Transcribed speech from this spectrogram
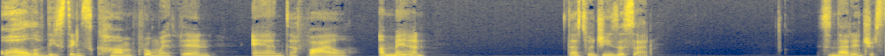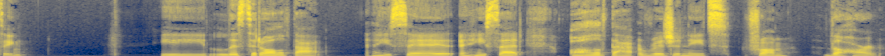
All of these things come from within and defile a man. That's what Jesus said. Isn't that interesting? He listed all of that and he said and he said all of that originates from the heart.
